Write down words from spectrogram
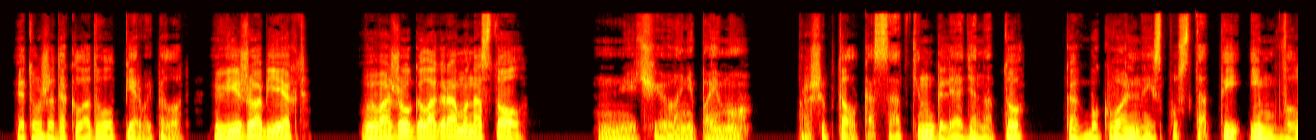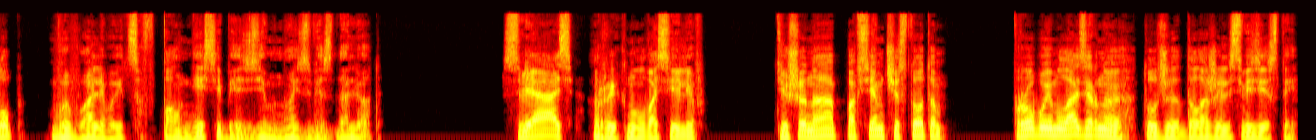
— это уже докладывал первый пилот, — вижу объект. Вывожу голограмму на стол». «Ничего не пойму», — прошептал Касаткин, глядя на то, как буквально из пустоты им в лоб вываливается вполне себе земной звездолет. «Связь!» — рыкнул Васильев. «Тишина по всем частотам. Пробуем лазерную», — тут же доложили связисты.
